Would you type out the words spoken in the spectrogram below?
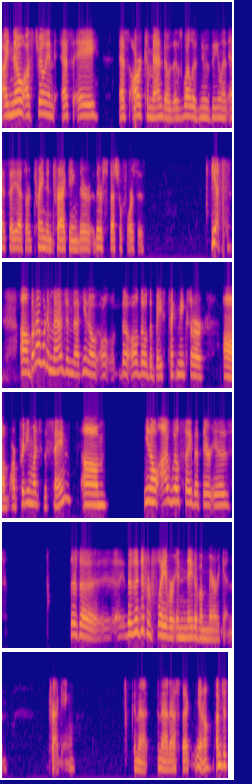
I know Australian SASR commandos as well as New Zealand SAS are trained in tracking. They're, they're special forces. Yes, um, but I would imagine that you know, the, although the base techniques are um, are pretty much the same, um, you know, I will say that there is there's a there's a different flavor in Native American tracking in that in that aspect. You know, I'm just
